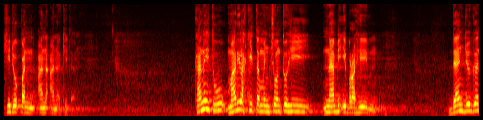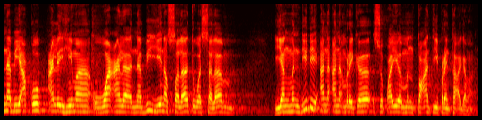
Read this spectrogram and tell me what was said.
kehidupan anak-anak kita. Karena itu, marilah kita mencontohi Nabi Ibrahim dan juga Nabi Yaqub alaihima wa ala nabiyyina salatu wassalam yang mendidik anak-anak mereka supaya mentaati perintah agama.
